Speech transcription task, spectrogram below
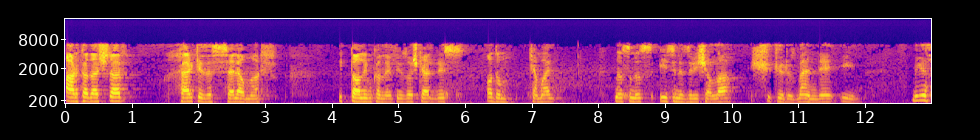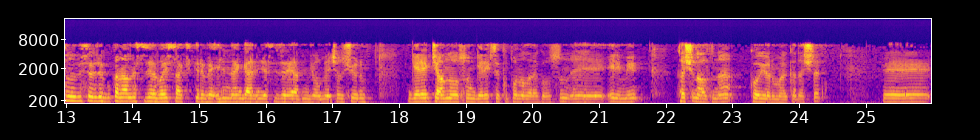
Arkadaşlar herkese selamlar. İddialıyım kanalına hepiniz hoş geldiniz. Adım Kemal. Nasılsınız? İyisinizdir inşallah. Şükür ben de iyiyim. Biliyorsunuz bir süredir bu kanalda sizlere bahis taktikleri ve elimden geldiğince sizlere yardımcı olmaya çalışıyorum. Gerek canlı olsun gerekse kupon olarak olsun eee, elimi taşın altına koyuyorum arkadaşlar. Eee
